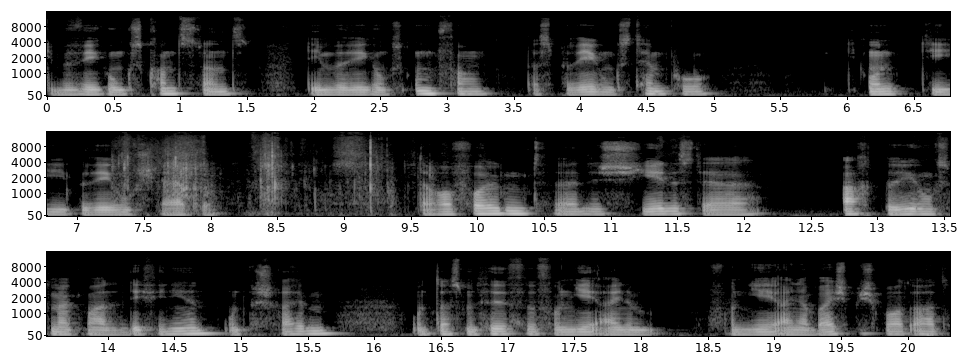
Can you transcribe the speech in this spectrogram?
die Bewegungskonstanz, den Bewegungsumfang, das Bewegungstempo und die Bewegungsstärke. Darauf folgend werde ich jedes der acht Bewegungsmerkmale definieren und beschreiben und das mit Hilfe von je einem von je einer Beispielsportart,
